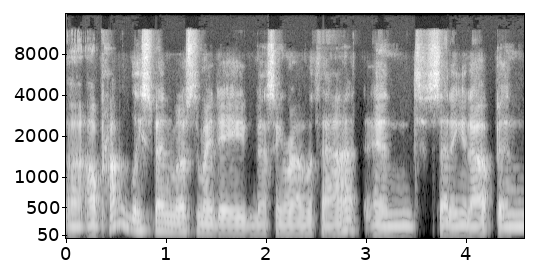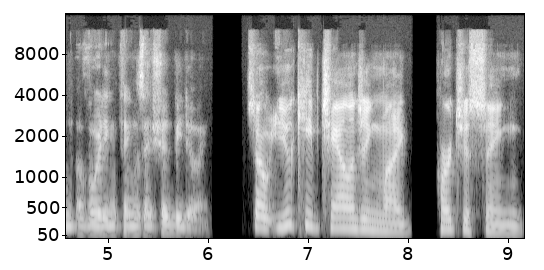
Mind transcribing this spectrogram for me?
uh, I'll probably spend most of my day messing around with that and setting it up and avoiding things I should be doing. So you keep challenging my purchasing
